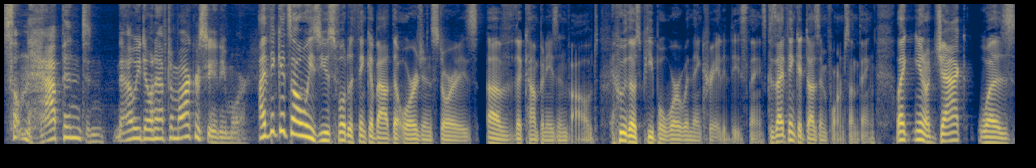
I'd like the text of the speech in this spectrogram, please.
something happened. And now we don't have democracy anymore. I think it's always useful to think about the origin stories of the companies involved, who those people were when they created these things, because I think it does inform something. Like, you know, Jack was,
